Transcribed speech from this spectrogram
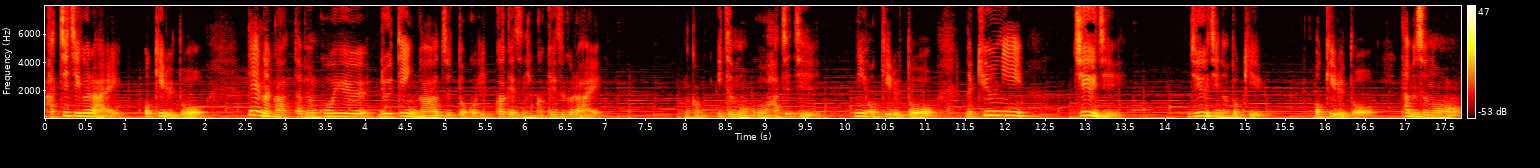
う8時ぐらい起きるとでなんか多分こういうルーティンがずっとこう1ヶ月2ヶ月ぐらいなんかいつもこう8時に起きるとで急に10時10時の時起きると多分その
